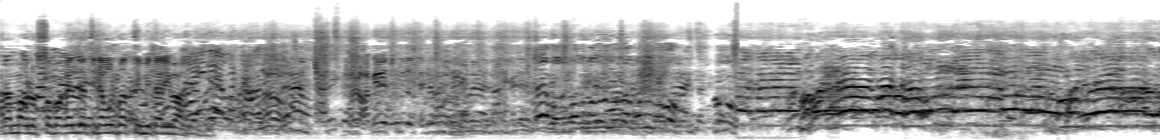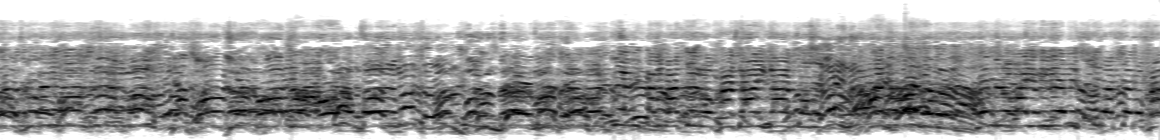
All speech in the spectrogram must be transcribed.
আরামবাগ লোকসভা কেন্দ্রের তৃণমূল প্রার্থী মিতালি বাগ। রোখা যায় না কেন্দ্রীয় বাহিনীকে মিত্রবাদকে রোখা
